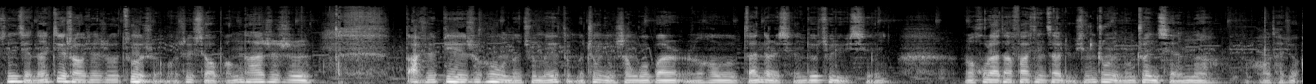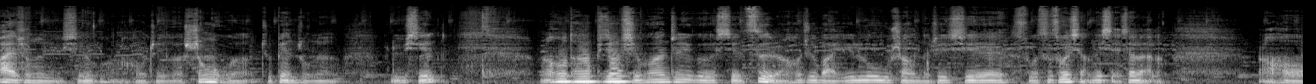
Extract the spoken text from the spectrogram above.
先简单介绍一下这个作者吧。这小鹏他这是大学毕业之后呢，就没怎么正经上过班，然后攒点钱就去旅行。然后后来他发现，在旅行中也能赚钱呢。然后他就爱上了旅行，然后这个生活就变成了旅行。然后他比较喜欢这个写字，然后就把一路上的这些所思所想给写下来了。然后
